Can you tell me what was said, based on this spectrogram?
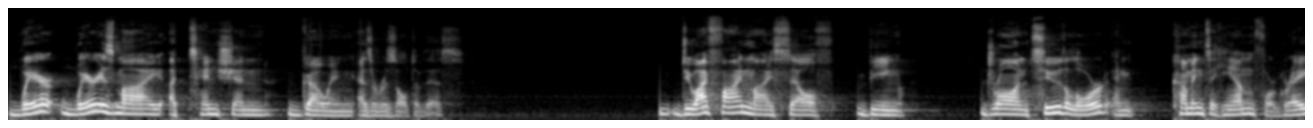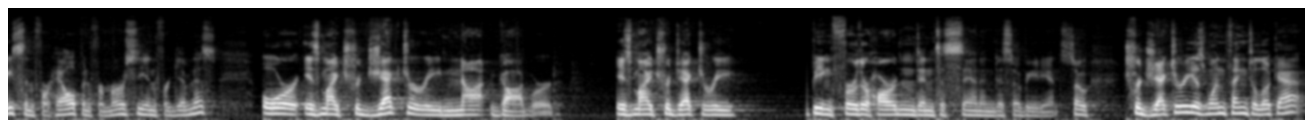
where, where is my attention going as a result of this? Do I find myself being drawn to the Lord and coming to Him for grace and for help and for mercy and forgiveness? Or is my trajectory not Godward? Is my trajectory being further hardened into sin and disobedience? So, trajectory is one thing to look at.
